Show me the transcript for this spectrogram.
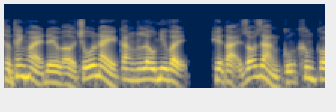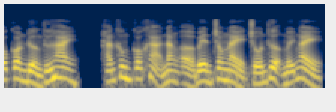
Thẩm Thanh Hoài đều ở chỗ này căng lâu như vậy, hiện tại rõ ràng cũng không có con đường thứ hai, hắn không có khả năng ở bên trong này trốn thượng mấy ngày,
